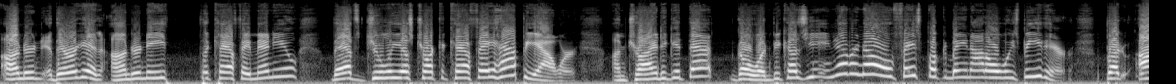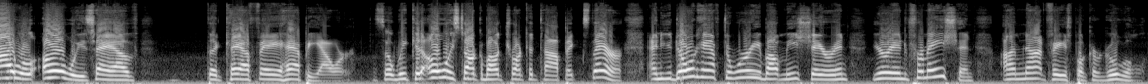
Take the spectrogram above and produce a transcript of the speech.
under there again, underneath the cafe menu, that's Julia's Trucking Cafe Happy Hour. I'm trying to get that going because you, you never know, Facebook may not always be there, but I will always have the cafe happy hour. So we can always talk about trucking topics there. And you don't have to worry about me sharing your information. I'm not Facebook or Google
